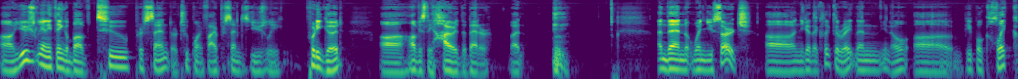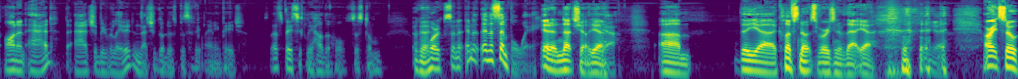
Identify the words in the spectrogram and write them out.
Uh, usually, anything above two percent or 2.5 percent is usually pretty good. Uh, obviously, higher the better, but and then when you search uh, and you get that click through rate, then you know uh, people click on an ad. The ad should be related, and that should go to a specific landing page. So that's basically how the whole system Okay. works in a, in, a, in a simple way. In a nutshell, yeah. Um, the uh, Cliff's Notes version of that, yeah. Yeah. All right, so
